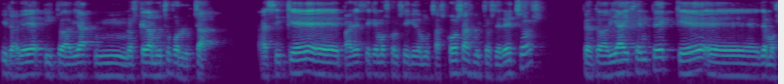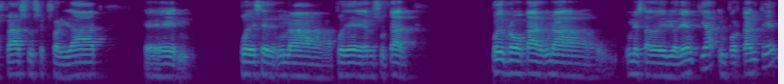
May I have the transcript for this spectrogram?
y todavía, y mm, nos queda mucho por luchar. Así que eh, parece que hemos conseguido muchas cosas, muchos derechos, pero todavía hay gente que eh, demostrar su sexualidad eh, puede ser una, puede resultar, puede provocar una, un estado de violencia importante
